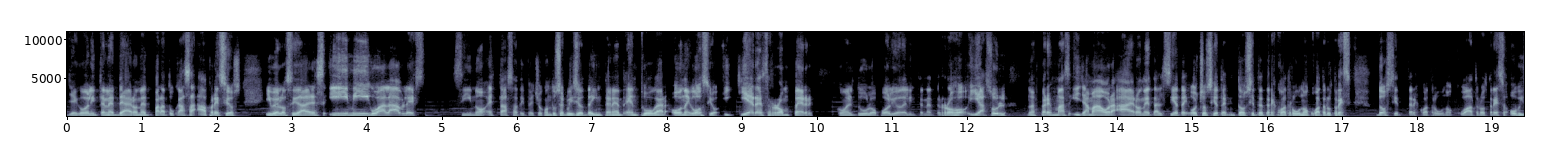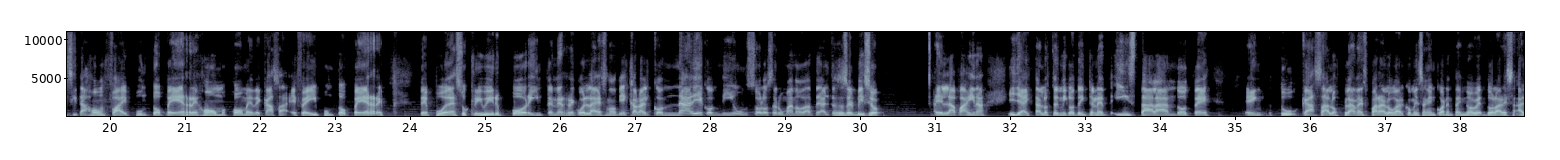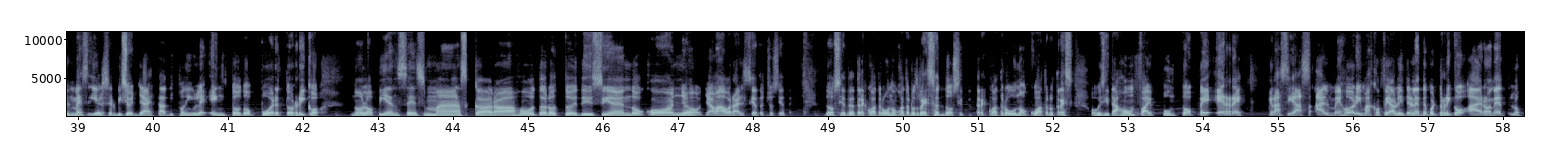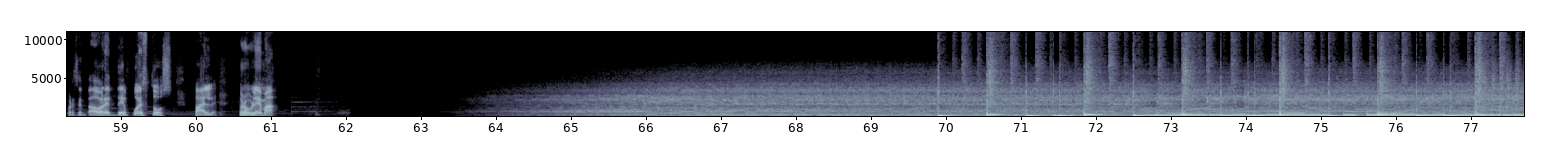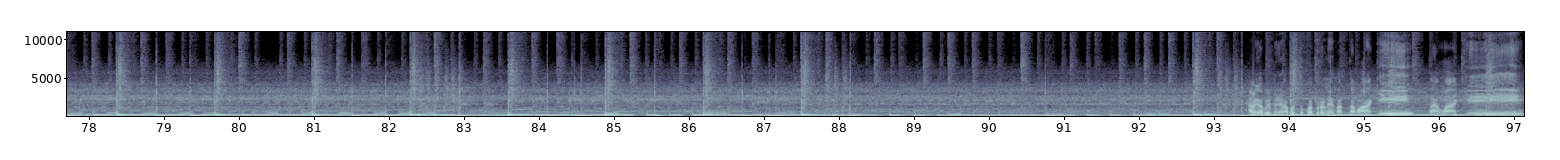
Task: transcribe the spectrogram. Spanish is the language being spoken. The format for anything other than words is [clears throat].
llegó el internet de Aeronet para tu casa a precios y velocidades inigualables. Si no estás satisfecho con tus servicios de internet en tu hogar o negocio y quieres romper con el duopolio del Internet rojo y azul. No esperes más y llama ahora a Aeronet al 787-273-4143, 273-4143 o visita homefi.pr, home, home de casa, fi.pr. Te puedes suscribir por internet. Recuerda eso, no tienes que hablar con nadie, con ni un solo ser humano. Date alta ese servicio en la página y ya están los técnicos de internet instalándote en tu casa. Los planes para el hogar comienzan en 49 dólares al mes y el servicio ya está disponible en todo Puerto Rico. No lo pienses más, carajo, te lo estoy diciendo, coño. Llama ahora al 787-273-4143, 273-4143 o visita homefive.pr. Gracias al mejor y más confiable Internet de Puerto Rico, Aeronet, los presentadores de puestos para el problema. Amigos, bienvenidos a Puestos por Problemas. Estamos aquí, estamos aquí.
